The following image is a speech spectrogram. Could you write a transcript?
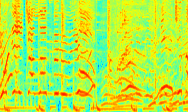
çok heyecanlandırır yo. Ne acaba?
